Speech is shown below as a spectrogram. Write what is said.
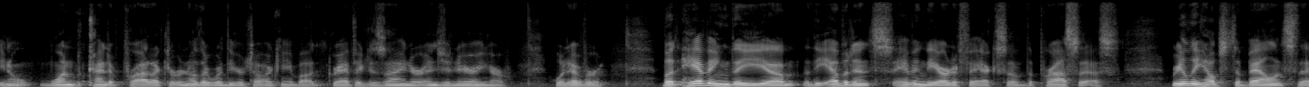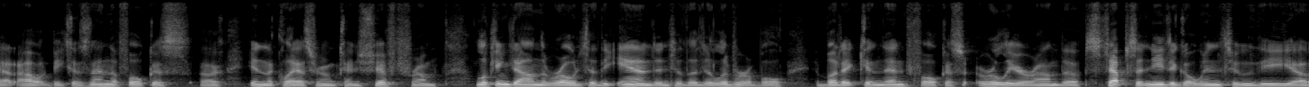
you know, one kind of product or another, whether you're talking about graphic design or engineering or whatever. But having the, um, the evidence, having the artifacts of the process, really helps to balance that out because then the focus uh, in the classroom can shift from looking down the road to the end and to the deliverable, but it can then focus earlier on the steps that need to go into the uh,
